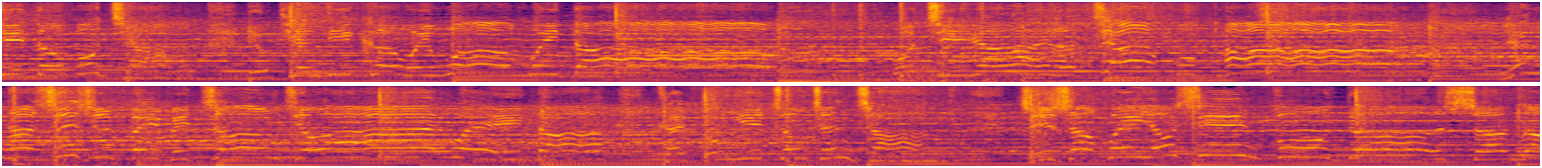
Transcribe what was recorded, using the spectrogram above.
句都不假，有天地可为我回答。我既然爱了就不怕，任他是是非非，终究爱伟大。在风雨中挣扎，至少会有幸福的刹那。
